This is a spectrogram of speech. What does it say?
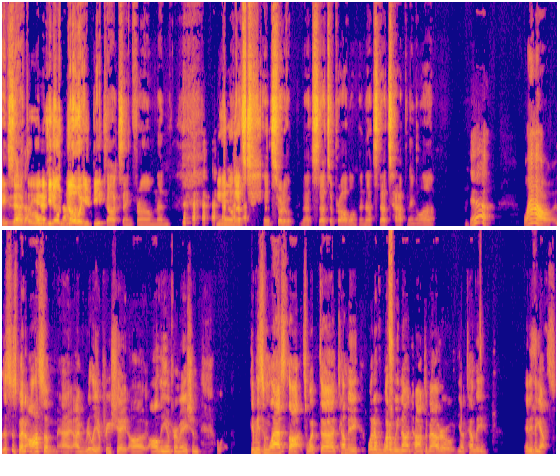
Instead of the Exactly. Yeah. If you don't know what you're detoxing from, then you know that's that's sort of a, that's that's a problem, and that's that's happening a lot. yeah. Wow. This has been awesome. I, I really appreciate all, all the information give me some last thoughts what uh, tell me what have what have we not talked about or you know tell me anything else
